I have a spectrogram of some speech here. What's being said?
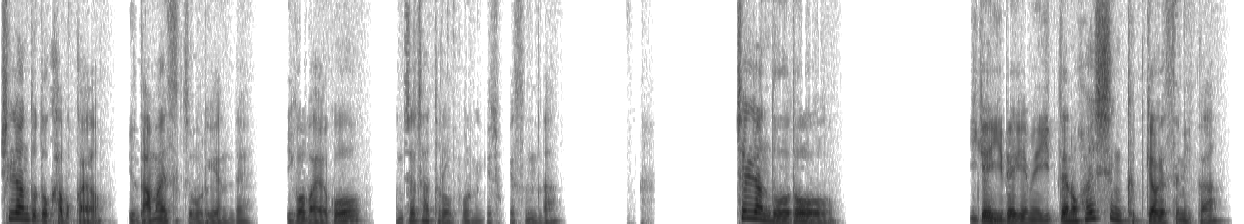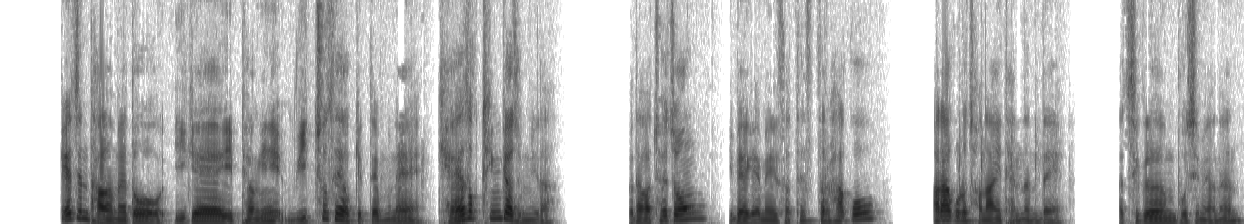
7년도도 가볼까요? 남아있을지 모르겠는데 이거 말고 전체 차트로 보는 게 좋겠습니다. 7년도도 이게 200이면 이때는 훨씬 급격했으니까 깨진 다음에도 이게 이 평이 위추세였기 때문에 계속 튕겨줍니다. 그러다가 최종 200MA에서 테스트를 하고 하락으로 전환이 됐는데 지금 보시면은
